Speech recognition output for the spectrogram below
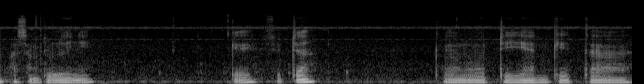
kita pasang dulu ini. Oke sudah. Kemudian kita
